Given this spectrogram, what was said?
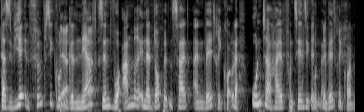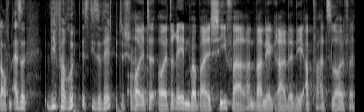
dass wir in fünf Sekunden ja, genervt sind, wo andere in der doppelten Zeit einen Weltrekord oder unterhalb von zehn Sekunden einen Weltrekord laufen. Also wie verrückt ist diese Welt, bitteschön? Heute, heute reden wir bei Skifahrern, waren ja gerade die Abfahrtsläufe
